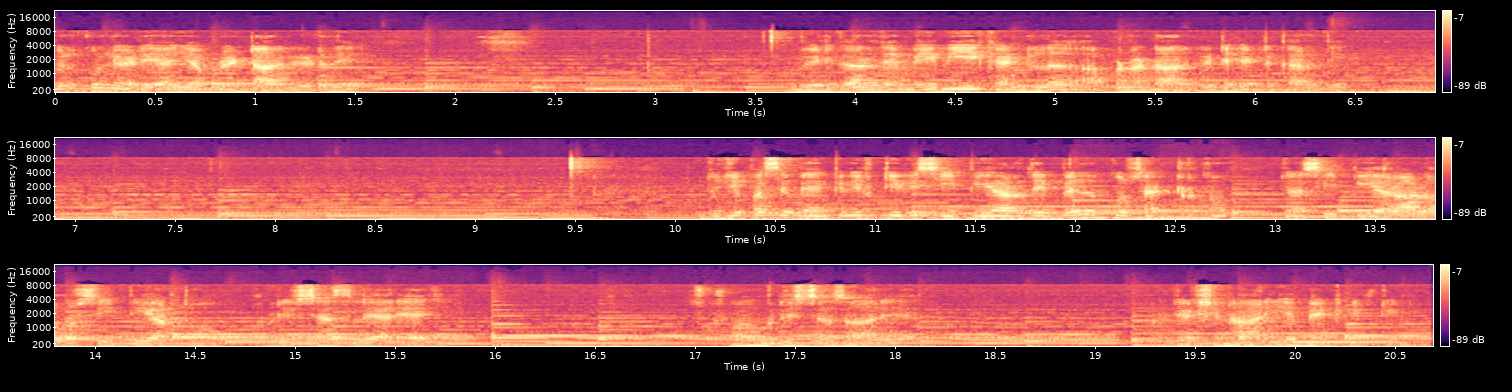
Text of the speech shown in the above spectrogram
ਬਿਲਕੁਲ ਨੇੜੇ ਆ ਜੀ ਆਪਣੇ ਟਾਰਗੇਟ ਦੇ। ਵੇਟ ਕਰਦੇ ਆ ਮੇਬੀ ਇਹ ਕੈਂਡਲ ਆਪਣਾ ਟਾਰਗੇਟ ਹਿੱਟ ਕਰ ਦੇ। ਦੂਜੇ ਪਾਸੇ ਬੈਂਕ ਨਿਫਟੀ ਵੀ ਸੀਪੀਆਰ ਦੇ ਬਿਲਕੁਲ ਸੈਂਟਰ ਤੋਂ ਜਾਂ ਸੀਪੀਆਰ ਆਲ ਓਵਰ ਸੀਪੀਆਰ ਤੋਂ ਰੈਜ਼ਿਸਟੈਂਸ ਲੈ ਰਿਹਾ ਜੀ। ਸਟਰੋਂਗ ਰੈਜ਼ਿਸਟੈਂਸ ਆ ਰਿਹਾ ਹੈ ਰਿਜੈਕਸ਼ਨ ਆ ਰਹੀ ਹੈ ਬੈਂਕ ਨਿਫਟੀ ਨੂੰ।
